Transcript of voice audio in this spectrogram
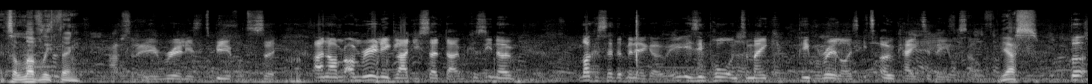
It's a lovely thing. Absolutely, it really is. It's beautiful to see, and I'm, I'm really glad you said that because you know, like I said a minute ago, it is important to make people realise it's okay to be yourself. Yes. But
